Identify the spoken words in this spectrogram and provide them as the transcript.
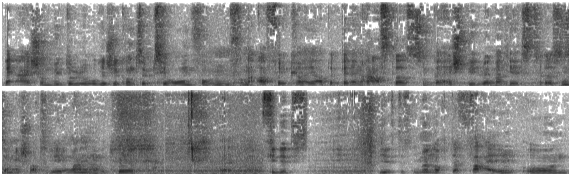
beinahe schon mythologische Konzeption von, von Afrika, ja, bei, bei den Rastas zum Beispiel, wenn man jetzt äh, sozusagen eine schwarze Bewegung mhm. anguckt. Äh, findet hier ist das immer noch der Fall und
